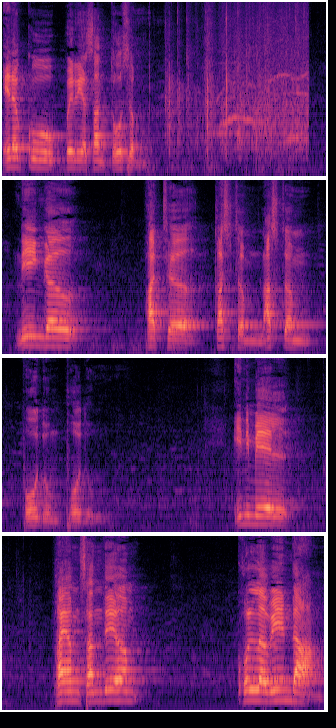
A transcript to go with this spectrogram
எனக்கு பெரிய சந்தோஷம். நீங்கள் பற்ற கஷ்டம் நஷ்டம் போதும் போதும். இனிமேல் பயம் சந்தேகம் கொள்ள வேண்டாம்.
